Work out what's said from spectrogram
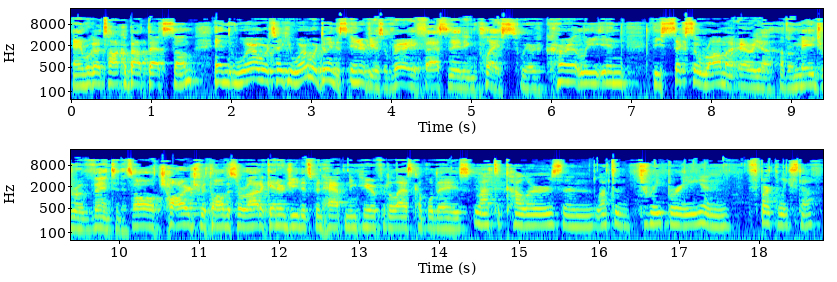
And we're going to talk about that some. And where we're taking, where we're doing this interview is a very fascinating place. We are currently in the Sexorama area of a major event, and it's all charged with all this erotic energy that's been happening here for the last couple of days. Lots of colors and lots of drapery and sparkly stuff.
